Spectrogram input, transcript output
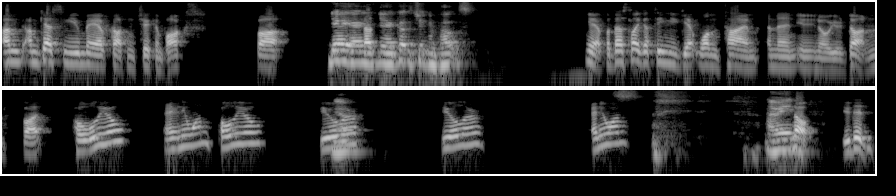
I'm I'm guessing you may have gotten chickenpox, but yeah, yeah, yeah. Got the chicken pox. Yeah, but that's like a thing you get one time and then you know you're done. But polio? Anyone? Polio? Bueller? Bueller? Anyone? I mean, No, you didn't.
